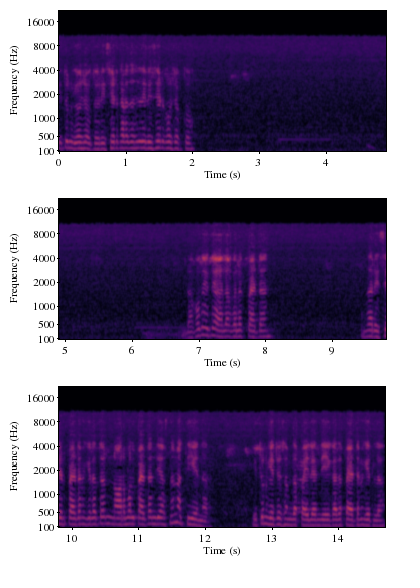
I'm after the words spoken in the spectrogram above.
इथून घेऊ शकतो. रिसेट करायचं असेल तर रिसेट करू शकतो. दाखवतो इथे अलग अलग पॅटर्न समजा रिसेट पॅटर्न केलं तर नॉर्मल पॅटर्न जी असणार ना ती येणार. इथून घेतो समजा पहिल्यांदा एखादा पॅटर्न घेतलं.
